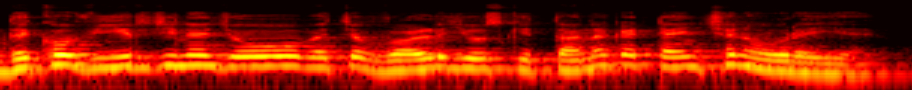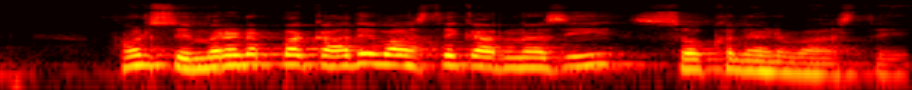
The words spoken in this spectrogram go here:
ਦੇਖੋ, ਵੀਰ ਜੀ ਨੇ ਜੋ ਵਿੱਚ ਵਰਲਡ ਯੂਜ਼ ਕੀਤਾ ਨਾ, ਕਿ ਟੈਨਸ਼ਨ ਹੋ ਰਹੀ ਹੈ। ਹੁਣ ਸਿਮਰਨ ਆਪਾਂ ਕਾਦੇ ਵਾਸਤੇ ਕਰਨਾ ਸੀ? ਸੁੱਖ ਲੈਣ ਵਾਸਤੇ।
